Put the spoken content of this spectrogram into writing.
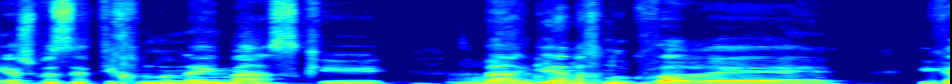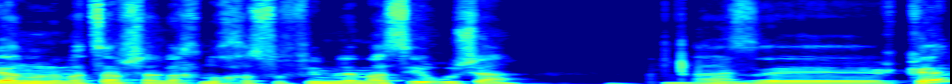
יש בזה תכנוני מס, כי באנגליה אנחנו כבר הגענו למצב שאנחנו חשופים למס ירושה. נכון. אז כן,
